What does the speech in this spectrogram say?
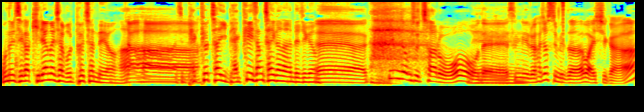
오늘 제가 기량을 잘 못 펼쳤네요. 아, 야하. 지금 100표 차이, 100표 이상 차이가 나는데 지금. 네, 큰 점수 차로 네. 네. 승리를 하셨습니다. Y 씨가.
